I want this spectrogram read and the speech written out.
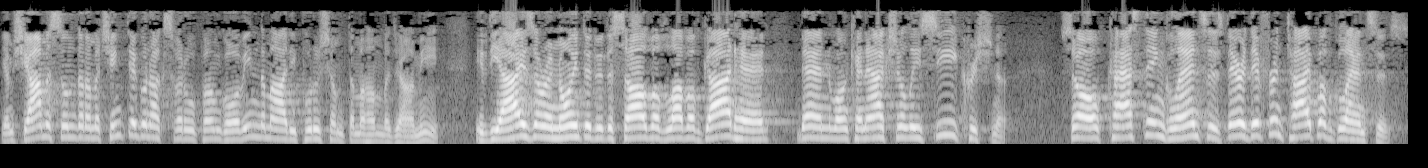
yam shyama sundaram achintya gunak svarupam govindamadi purusham tamaham bhajami. If the eyes are anointed with the salve of love of Godhead, then one can actually see Krishna. So casting glances, there are different type of glances.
